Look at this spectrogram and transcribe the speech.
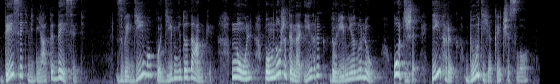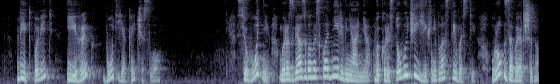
10 відняти 10. Зведімо подібні доданки. 0 помножити на y дорівнює 0. Отже, y будь-яке число. Відповідь y будь-яке число. Сьогодні ми розв'язували складні рівняння, використовуючи їхні властивості. Урок завершено.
